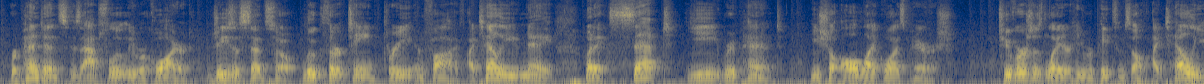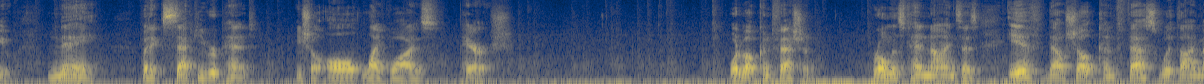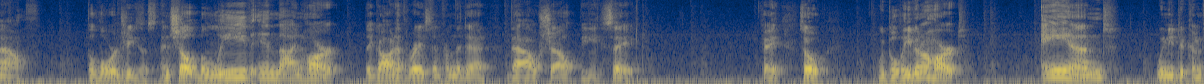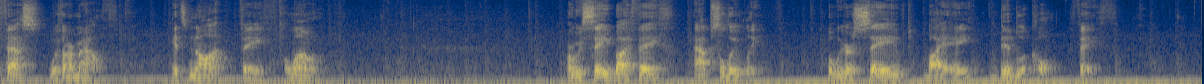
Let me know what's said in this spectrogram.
Repentance is absolutely required. Jesus said so. Luke 13, 3 and 5. I tell you, nay, but except ye repent, ye shall all likewise perish. Two verses later, he repeats himself I tell you, nay, but except ye repent, ye shall all likewise perish. What about confession? Romans 10 9 says, If thou shalt confess with thy mouth the Lord Jesus, and shalt believe in thine heart that God hath raised him from the dead, thou shalt be saved. Okay, so we believe in our heart and we need to confess with our mouth. It's not faith alone. Are we saved by faith? Absolutely. But we are saved by a biblical faith.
